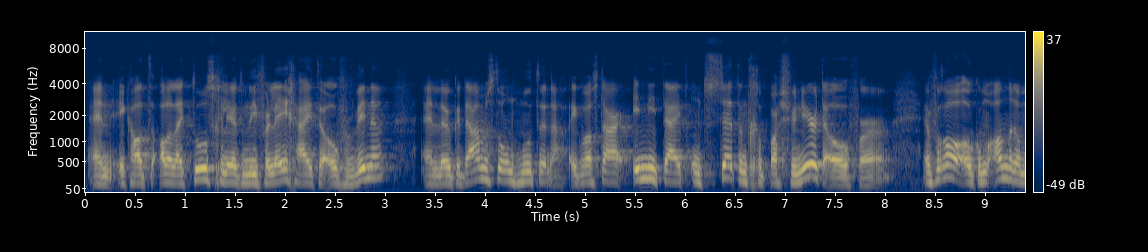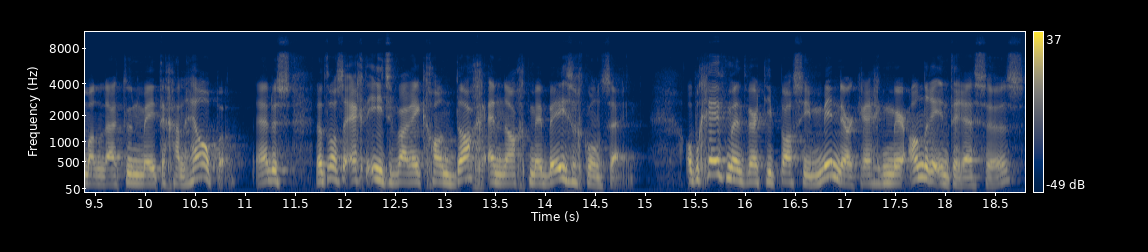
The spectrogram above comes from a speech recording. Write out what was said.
En ik had allerlei tools geleerd om die verlegenheid te overwinnen en leuke dames te ontmoeten. Nou, ik was daar in die tijd ontzettend gepassioneerd over. En vooral ook om andere mannen daar toen mee te gaan helpen. Dus dat was echt iets waar ik gewoon dag en nacht mee bezig kon zijn. Op een gegeven moment werd die passie minder, kreeg ik meer andere interesses.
